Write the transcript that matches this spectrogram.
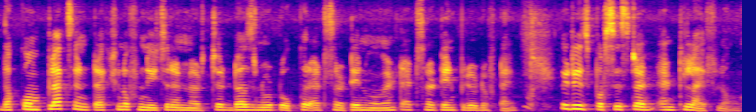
the complex interaction of nature and nurture does not occur at certain moment at certain period of time it is persistent and lifelong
